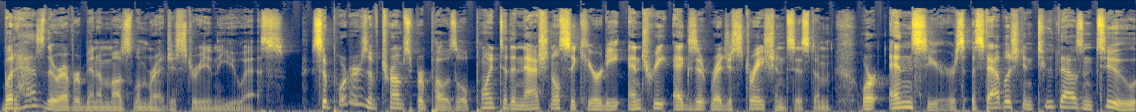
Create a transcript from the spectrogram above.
But has there ever been a Muslim registry in the U.S.? Supporters of Trump's proposal point to the National Security Entry Exit Registration System, or NSEERS, established in 2002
